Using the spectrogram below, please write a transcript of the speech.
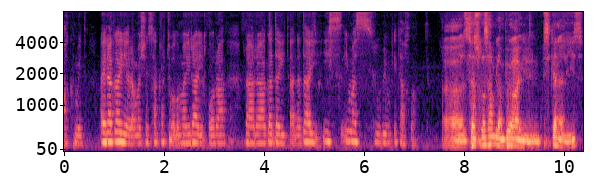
აღქმით. აი რა გაიარა მაშინ საქართველოს, აი რა იყო რა რა რა გადაიტანა და აი ის იმას ვიმკით ახლა. ça se ressemble un peu à une psychanalyse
